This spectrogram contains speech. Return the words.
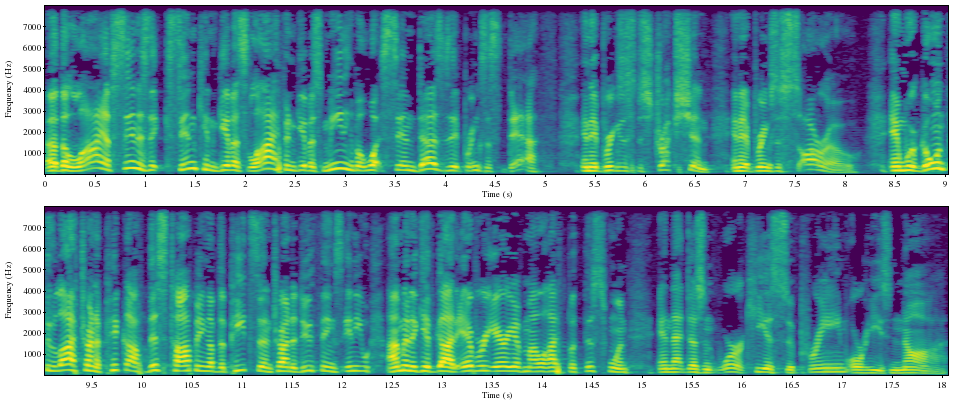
Uh, the lie of sin is that sin can give us life and give us meaning, but what sin does is it brings us death and it brings us destruction and it brings us sorrow. And we're going through life trying to pick off this topping of the pizza and trying to do things anyway. I'm going to give God every area of my life but this one, and that doesn't work. He is supreme or he's not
